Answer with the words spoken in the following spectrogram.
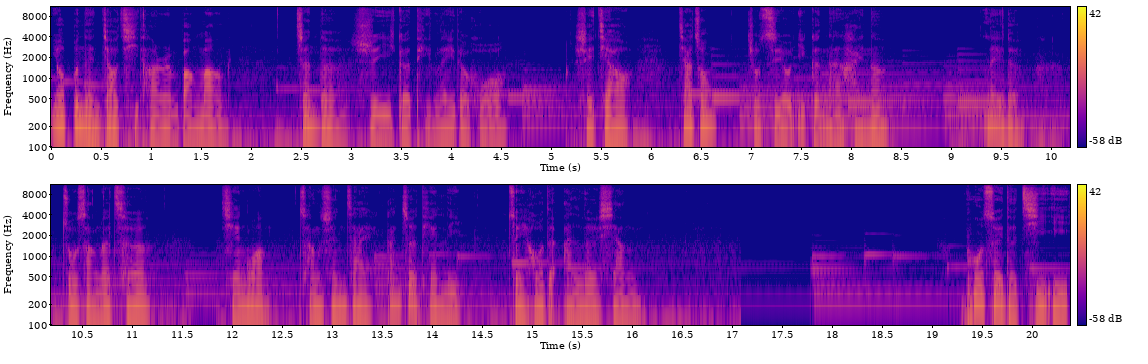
又不能叫其他人帮忙，真的是一个挺累的活。谁叫家中就只有一个男孩呢？累了，坐上了车，前往藏身在甘蔗田里最后的安乐乡。破碎的记忆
